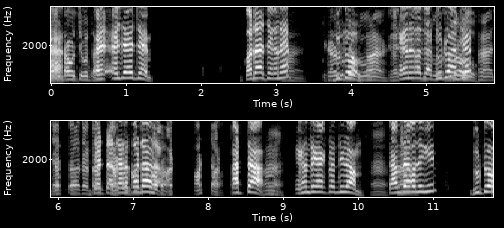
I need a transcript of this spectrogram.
আটটা হচ্ছে কোথায়? এই- এই যে এই যে। কটা আছে এখানে? দুটো। হ্যাঁ। এখানে কটা? দুটো। আছে? হ্যাঁ চারটা তাহলে কটা হলো? আটটা। আটটা? হ্যাঁ। এখান থেকে একটা দিলাম। হ্যাঁ। তাহলে দেখো দেখি। দুটো?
